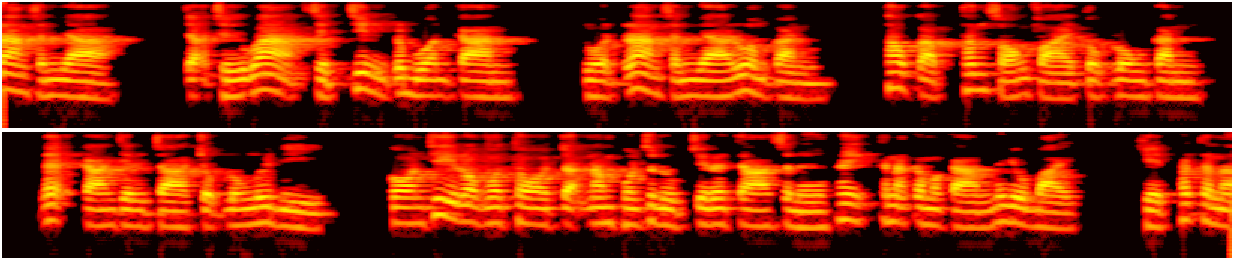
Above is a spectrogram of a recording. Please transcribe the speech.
ร่างสัญญา จะถือว่าเสร็จสิ้นกระบวนการตรวจร่างสัญญาร่วมกัน ท่ากับทั้งสองฝ่ายตกลงกัน และการเจรจาจบลงด้วยดี ก่อนที่รฟทจะนำผลสรุปเจรจาเสนอให้คณะกรรมการนโยบาย เขตพัฒนา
